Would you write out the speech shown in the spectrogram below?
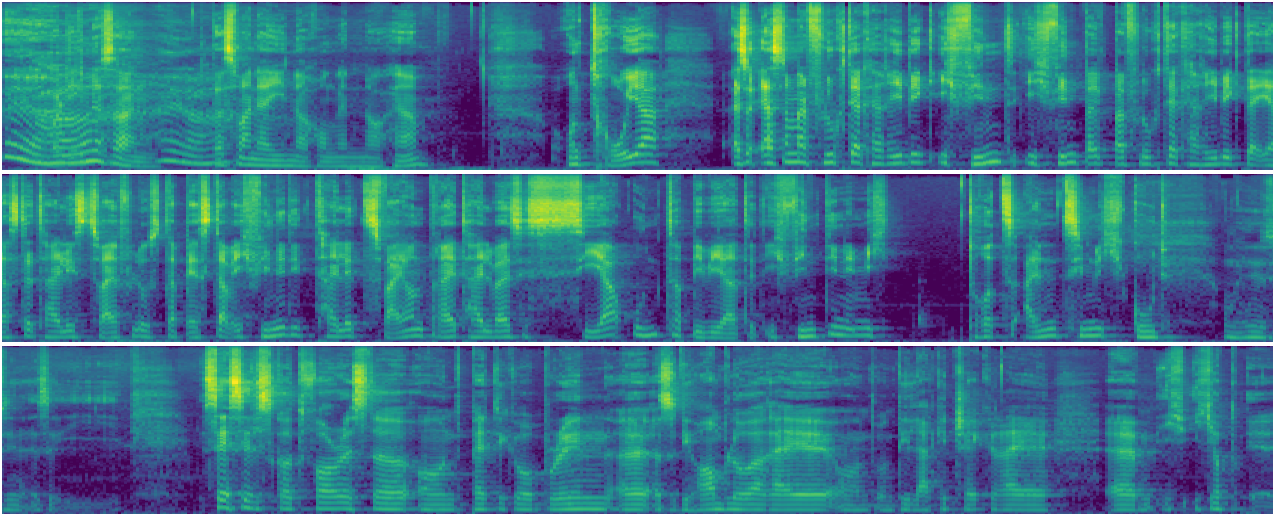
Ja, Wollte ich nur sagen. Ja. Das waren Erinnerungen noch, ja. Und Troja, also erst einmal Flucht der Karibik. Ich finde, ich find bei, bei Flucht der Karibik, der erste Teil ist zweifellos der beste, aber ich finde die Teile 2 und 3 teilweise sehr unterbewertet. Ich finde die nämlich trotz allem ziemlich gut. Also, Cecil Scott Forrester und Patrick O'Brien, äh, also die Hornblower-Reihe und, und die Lucky Jack-Reihe, ähm, ich, ich habe äh,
